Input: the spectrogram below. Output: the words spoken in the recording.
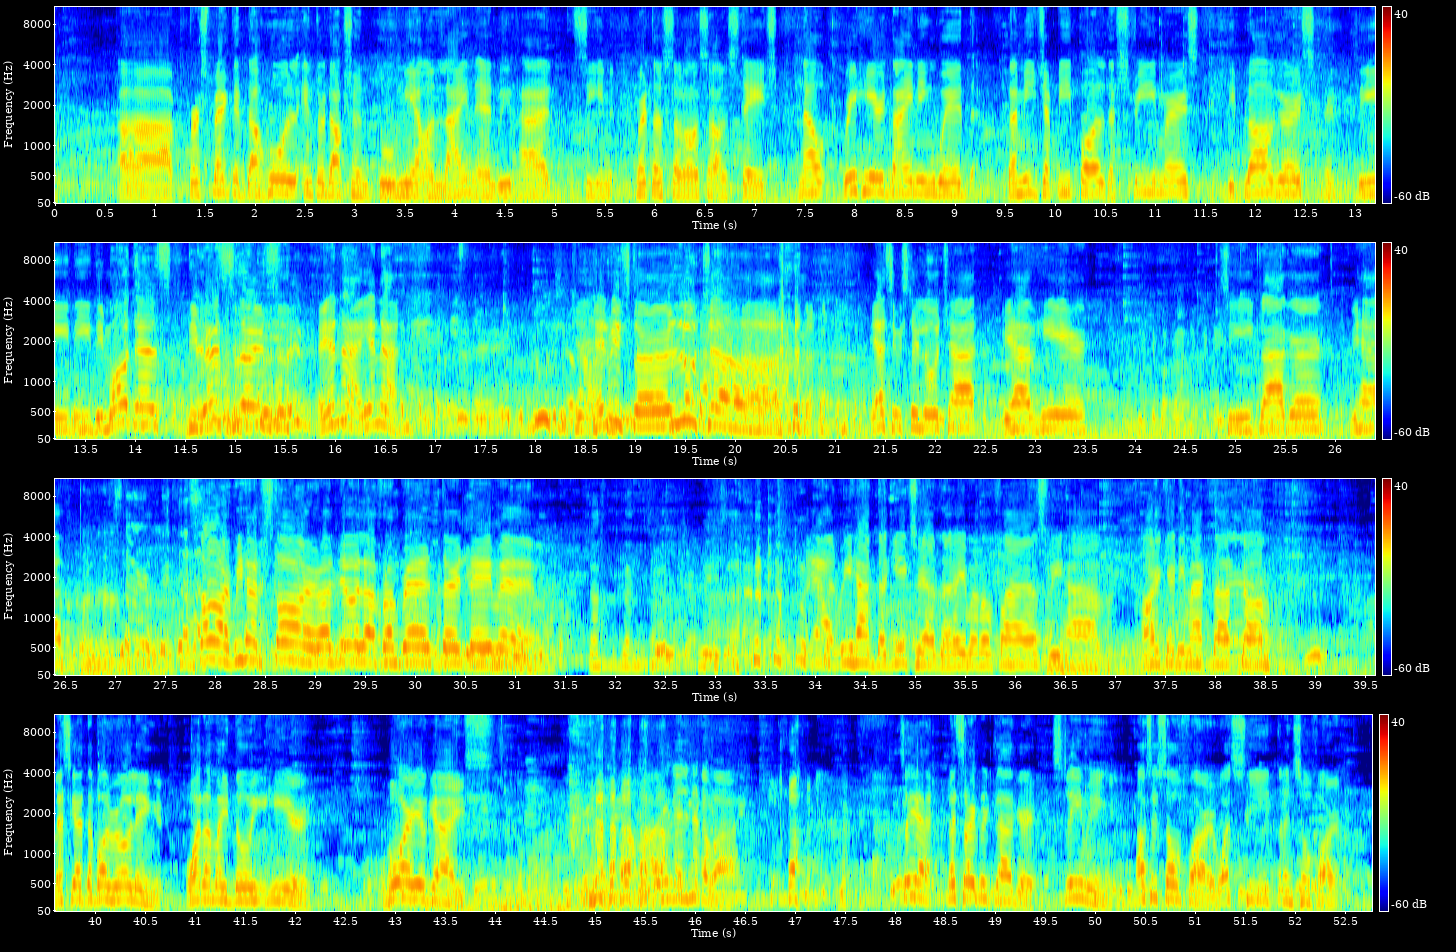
uh, perspective, the whole introduction to Mia Online, and we've had seen Myrtle Sarosa on stage. Now we're here dining with the media people, the streamers, the bloggers, the the, the models, the wrestlers. Ayan na, ayan na. And Mr. Lucha! yes, Mr. Lucha. We have here si Clagger. We have Star. We have Star Raviola from Brand Entertainment. Ayan, we have the geeks, we have the Raymaro Files, we have arcademac.com. Let's get the ball rolling. What am I doing here? Who are you guys? so yeah, let's start with Clagger. Streaming. How's it so far? What's the trend so far?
